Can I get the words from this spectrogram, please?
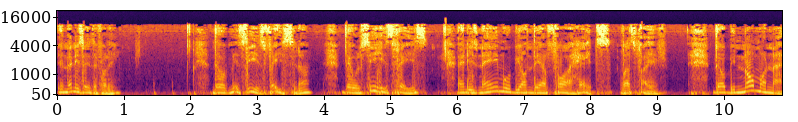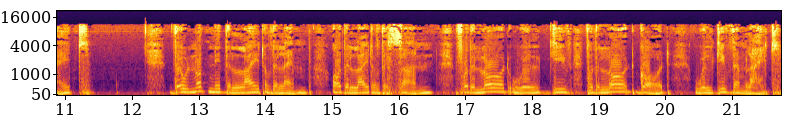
And then he says the following. They will see his face, you know. They will see his face and his name will be on their foreheads. Verse 5. There will be no more night. They will not need the light of the lamp or the light of the sun, for the Lord will give, for the Lord God will give them light.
